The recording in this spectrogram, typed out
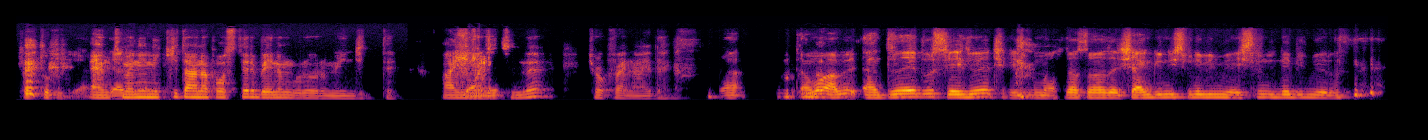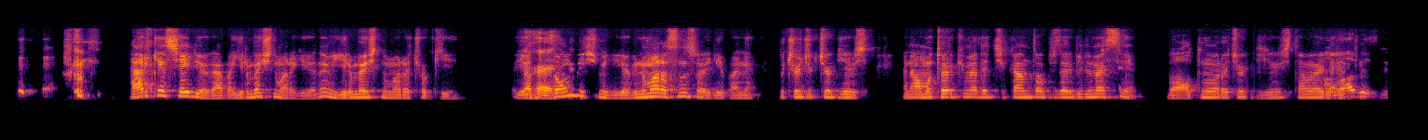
Çok çok iyi yani. Ant-Man'in iki tane posteri benim gururumu incitti. Aynı Yani- içinde çok fenaydı. Ya, Ama abi Anthony Edwards şey diyor ya çıkış maçtan sonra da Şengün'ün ismini bilmiyor. İsmini ne bilmiyorum. Herkes şey diyor galiba 25 numara giyiyor değil mi? 25 numara çok iyi. Ya da 15 mi giyiyor? Bir numarasını söyleyip hani bu çocuk çok iyiymiş. Hani amatör kümede çıkan topçuları bilmezsin ya. Bu 6 numara çok iyiymiş. Tam öyle. Ama herkes. abi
